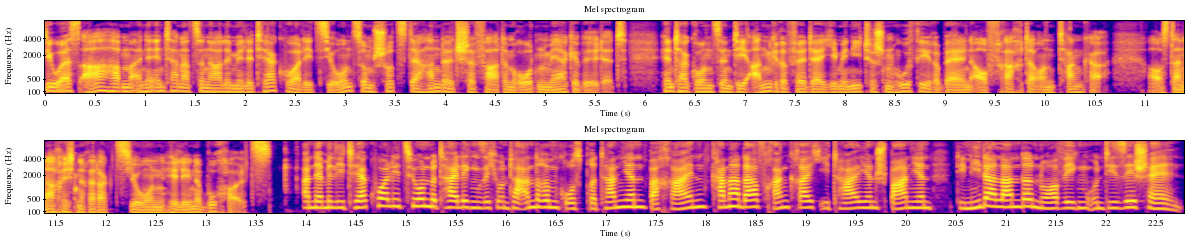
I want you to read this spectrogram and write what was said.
Die USA haben eine internationale Militärkoalition zum Schutz der Handelsschifffahrt im Roten Meer gebildet. Hintergrund sind die Angriffe der jemenitischen Houthi-Rebellen auf Frachter und Tanker. Aus der Nachrichtenredaktion Helene Buchholz. An der Militärkoalition beteiligen sich unter anderem Großbritannien, Bahrain, Kanada, Frankreich, Italien, Spanien, die Niederlande, Norwegen und die Seychellen.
